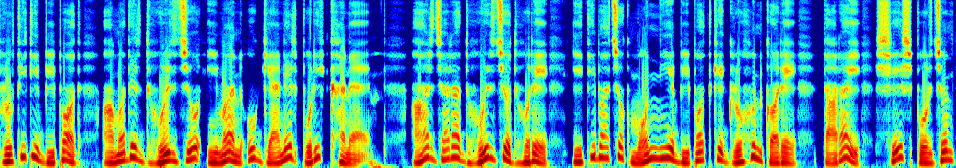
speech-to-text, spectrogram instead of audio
প্রতিটি বিপদ আমাদের ধৈর্য, ইমান ও জ্ঞানের পরীক্ষা নেয়। আর যারা ধৈর্য ধরে ইতিবাচক মন নিয়ে বিপদকে গ্রহণ করে, তারাই শেষ পর্যন্ত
